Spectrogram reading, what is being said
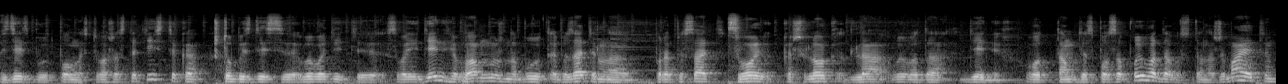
Здесь будет полностью ваша статистика. Чтобы здесь э, выводить э, свои деньги, вам нужно будет обязательно прописать свой кошелек для вывода денег. Вот там, где способ вывода, вы сюда нажимаете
